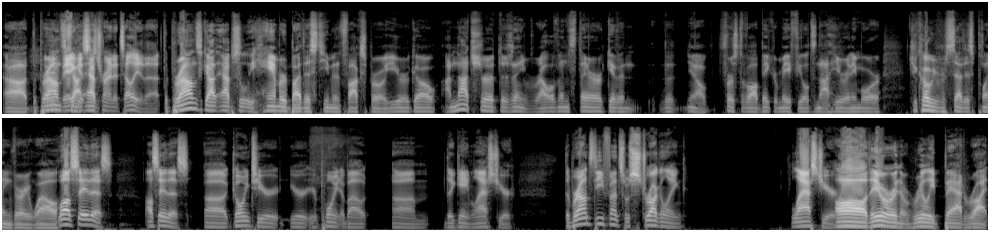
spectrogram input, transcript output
uh, the I mean, Browns Vegas got is trying to tell you that. the Browns got absolutely hammered by this team in Foxborough a year ago. I'm not sure if there's any relevance there, given the you know, first of all, Baker Mayfield's not here anymore. Jacoby Brissett is playing very well. Well, I'll say this. I'll say this. Uh, going to your your your point about um, the game last year, the Browns defense was struggling last year. oh, they were in a really bad rut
